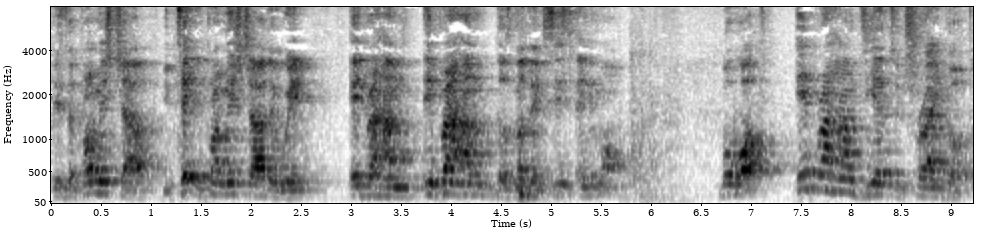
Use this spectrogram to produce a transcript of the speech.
Is the promised child. You take the promised child away, Abraham, Abraham does not exist anymore. But what? Abraham dared to try God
